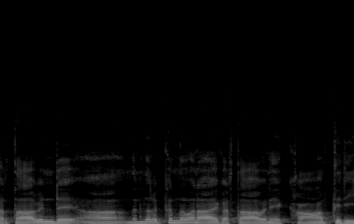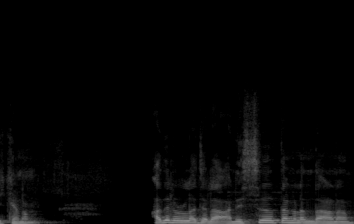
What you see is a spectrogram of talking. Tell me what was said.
കർത്താവിന്റെ ആ നിലനിൽക്കുന്നവനായ കർത്താവിനെ കാത്തിരിക്കണം. അതിലുള്ള ചില അനിശ്ചിതത്വങ്ങൾ എന്താണ്?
